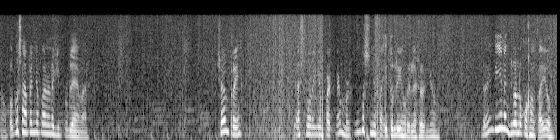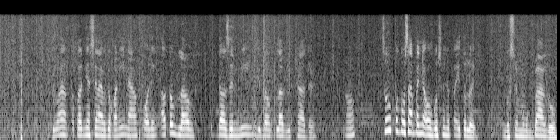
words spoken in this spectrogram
Oh, pag-usapan nyo kung ano naging problema. Siyempre, i-ask mo rin yung partner mo kung gusto nyo pa ituloy yung relasyon nyo. No, hindi yung naglolokohan kayo. Di ba? Katulad nga sinabi ko kanina, falling out of love, it doesn't mean you don't love each other. No? So, pag-usapan nyo kung gusto nyo pa ituloy. Gusto nyo magbago.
